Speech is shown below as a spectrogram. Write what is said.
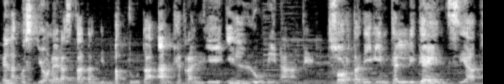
e la questione era stata dibattuta anche tra gli illuminati, sorta di intelligenza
